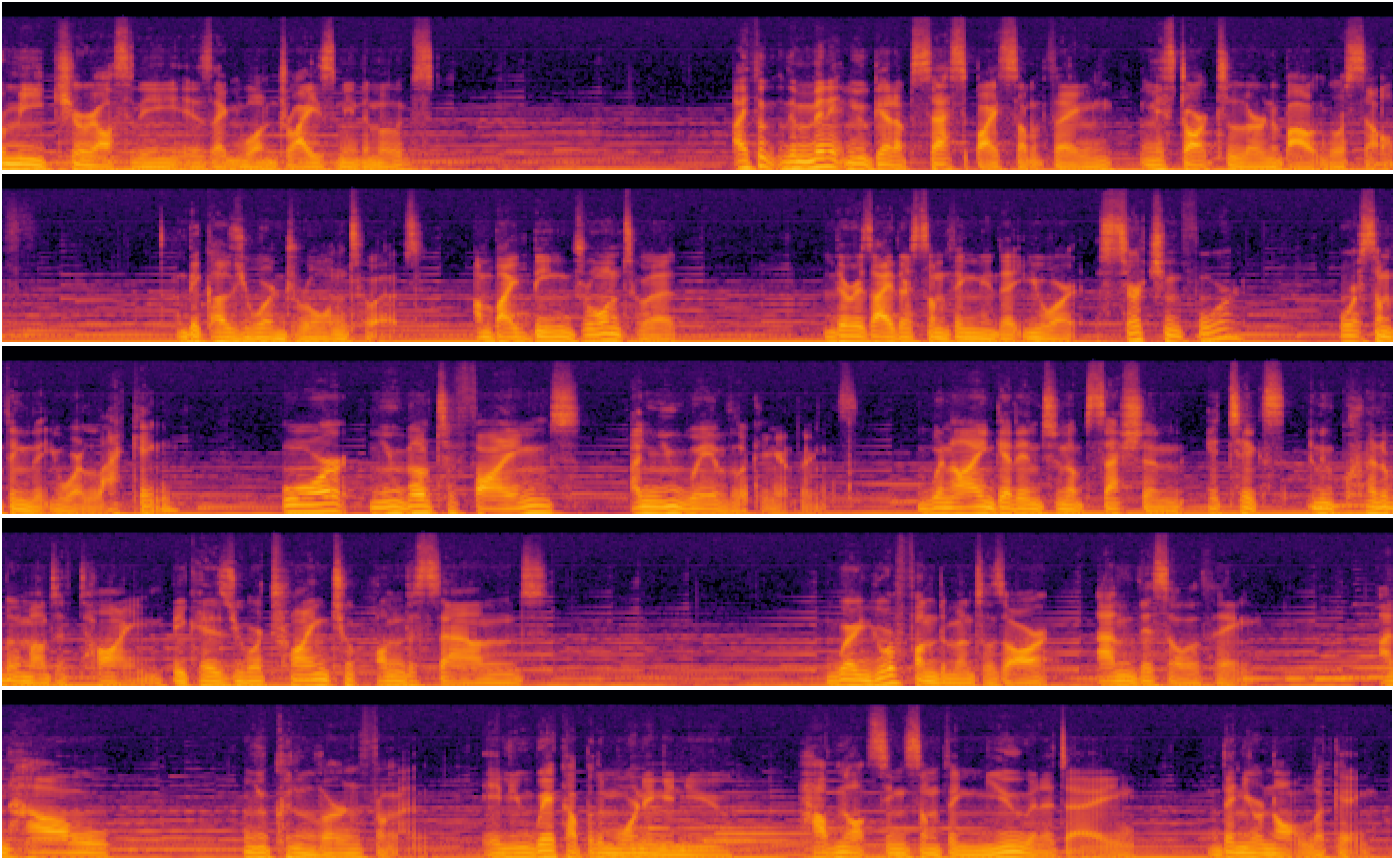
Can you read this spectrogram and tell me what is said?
For me, curiosity is like what drives me the most. I think the minute you get obsessed by something, you start to learn about yourself because you are drawn to it. And by being drawn to it, there is either something that you are searching for or something that you are lacking, or you want to find a new way of looking at things. When I get into an obsession, it takes an incredible amount of time because you are trying to understand where your fundamentals are and this other thing and how you can learn from it. If you wake up in the morning and you have not seen something new in a day, then you're not looking.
